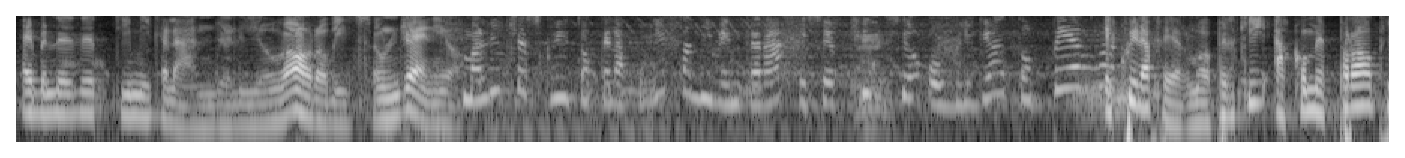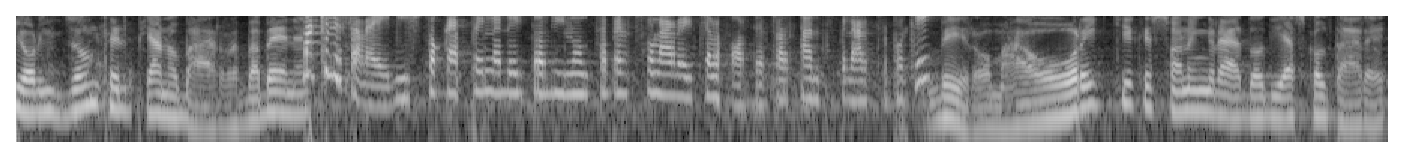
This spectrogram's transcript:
è Benedetti Michelangeli, Horowitz, un genio. Ma lì c'è scritto che la foghetta diventerà esercizio obbligato per... E qui la fermo, per chi ha come proprio orizzonte il piano bar, va bene? ma che ne sarei, visto che ha appena detto di non saper suonare il pianoforte, fra tanti peraltro poiché? Vero, ma ho orecchie che sono in grado di ascoltare.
